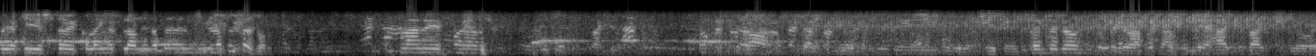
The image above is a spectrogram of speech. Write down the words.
To jakie jeszcze kolejne plany na ten, na ten sezon? Plany mają Będę dążył do tego, aby tam jechać, walczyć o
